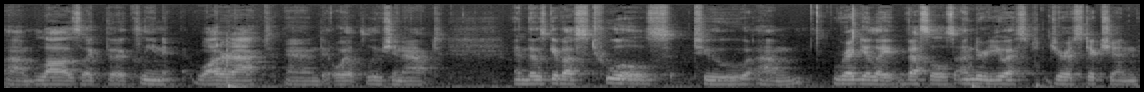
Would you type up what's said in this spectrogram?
um, laws like the Clean Water Act and the Oil Pollution Act. And those give us tools to um, regulate vessels under U.S. jurisdiction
